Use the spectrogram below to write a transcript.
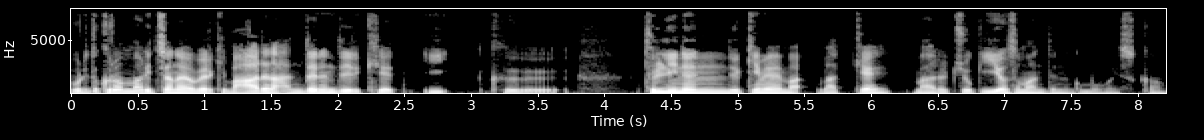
우리도 그런 말 있잖아요. 왜 이렇게 말은 안 되는데 이렇게 이 그 들리는 느낌에 마, 맞게 말을 쭉 이어서 만드는 거 뭐가 있을까?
